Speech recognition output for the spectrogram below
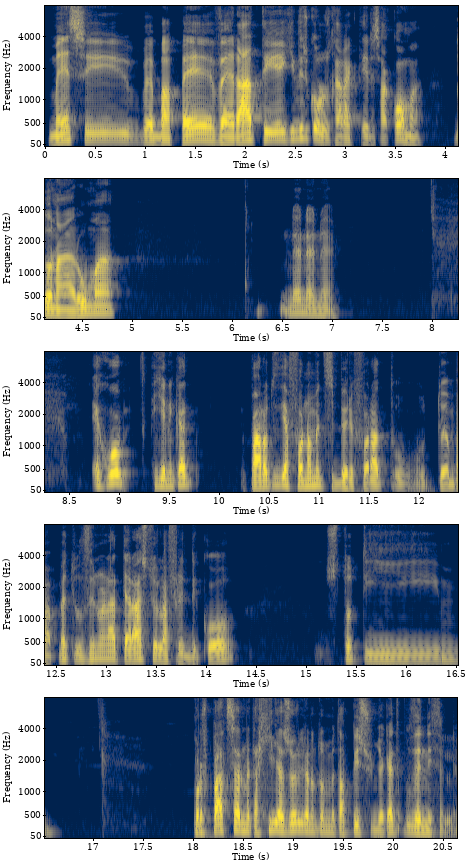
Μέση, Εμπαπέ, Βεράτη. Έχει δύσκολους χαρακτήρες ακόμα. Ντοναρούμα. Ναι, ναι, ναι. Εγώ γενικά, παρότι διαφωνώ με τη συμπεριφορά του, του Εμπαπέ, του δίνω ένα τεράστιο ελαφρυντικό στο ότι προσπάθησαν με τα χίλια ζόρια να τον μεταπίσουν για κάτι που δεν ήθελε.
